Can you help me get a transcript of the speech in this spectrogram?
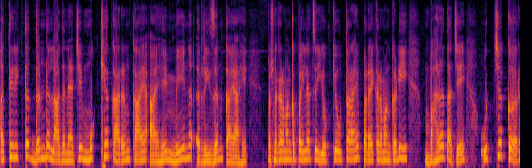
अतिरिक्त दंड लादण्याचे मुख्य कारण काय आहे? मेन रिझन काय आहे? प्रश्न क्रमांक पहिल्याचं योग्य उत्तर आहे. पर्याय क्रमांक डी भारताचे उच्च कर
